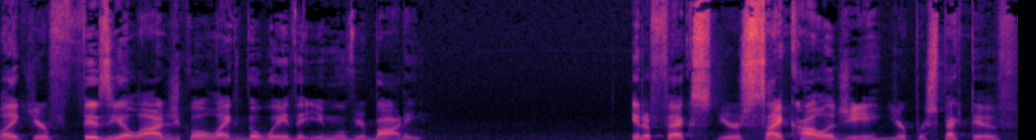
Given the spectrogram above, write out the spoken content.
like your physiological like the way that you move your body. It affects your psychology your perspective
